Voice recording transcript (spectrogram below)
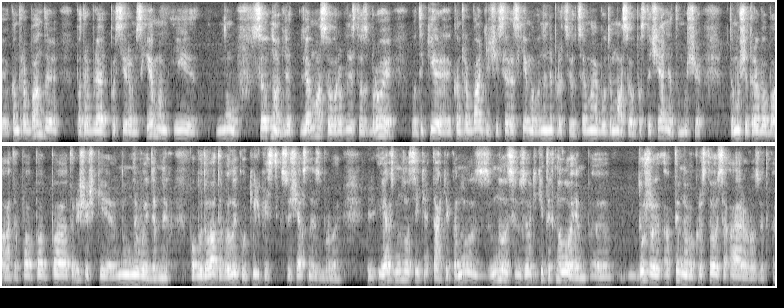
е, контрабандою, потрапляють по сірим схемам, і ну все одно для, для масового виробництва зброї, отакі е, контрабанді чи сірі схеми вони не працюють. Це має бути масове постачання, тому що тому що треба багато. По, по, по трішечки ну не вийде в них побудувати велику кількість сучасної зброї. Як змінилася їхня тактика? Ну змінилася завдяки технологіям. Е, Дуже активно використовується аеророзвідка,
